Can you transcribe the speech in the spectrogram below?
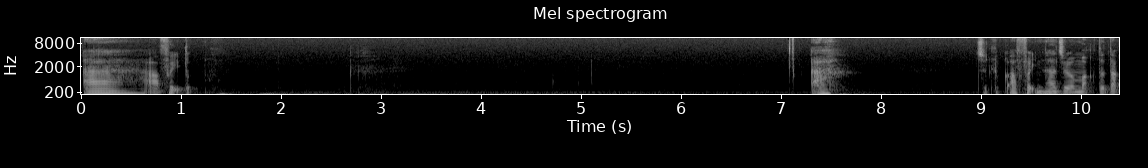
à à phải tục chutluk chút lúc ha cho mặc tắc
